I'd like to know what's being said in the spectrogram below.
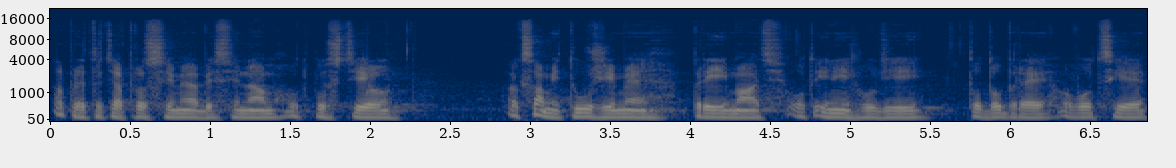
A preto ťa prosíme, aby si nám odpustil, ak sami túžime prijímať od iných ľudí to dobré ovocie,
